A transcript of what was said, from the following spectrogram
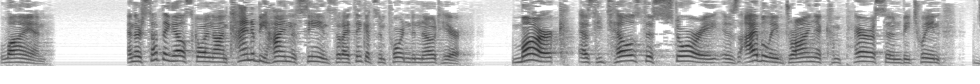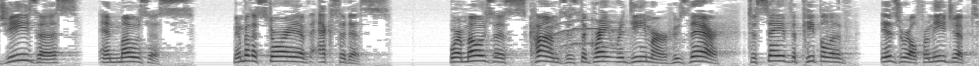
lion. And there's something else going on kind of behind the scenes that I think it's important to note here. Mark, as he tells this story, is, I believe, drawing a comparison between Jesus and Moses. Remember the story of Exodus where Moses comes as the great Redeemer who's there to save the people of Israel from Egypt.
